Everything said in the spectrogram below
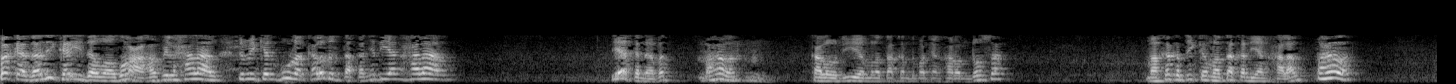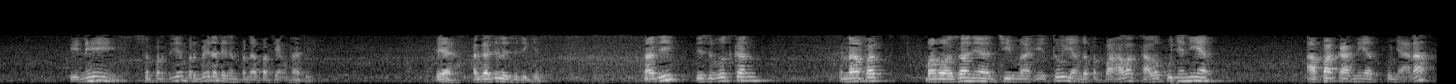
Fakadzalika idza wada'aha fil halal. Demikian pula kalau diletakkannya di yang halal, dia akan dapat pahala. Kalau dia meletakkan tempat yang haram dosa, maka ketika meletakkan di yang halal, pahala. Ini sepertinya berbeda dengan pendapat yang tadi. Ya, agak jelas sedikit. Tadi disebutkan pendapat bahwasanya jima itu yang dapat pahala kalau punya niat. Apakah niat punya anak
